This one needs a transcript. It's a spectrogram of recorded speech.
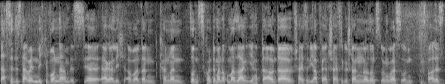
Dass sie das am Ende nicht gewonnen haben, ist äh, ärgerlich. Aber dann kann man, sonst konnte man auch immer sagen, ihr habt da und da scheiße, die Abwehr hat scheiße gestanden oder sonst irgendwas. Und das war alles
